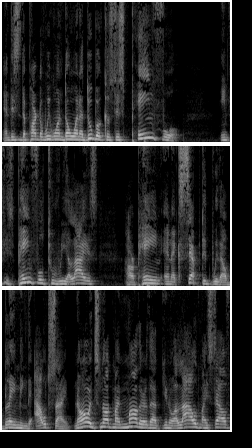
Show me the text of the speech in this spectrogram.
And this is the part that we want, don't want to do because it's painful. It's painful to realize our pain and accept it without blaming the outside. No, it's not my mother that, you know, allowed myself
